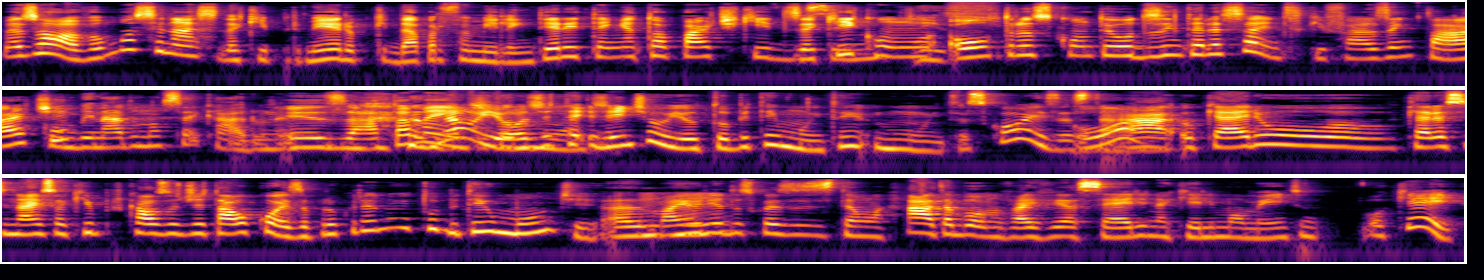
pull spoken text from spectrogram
Mas ó, vamos assinar esse daqui primeiro, porque dá pra família inteira e tem a tua parte kids aqui Sim, com isso. outros conteúdos interessantes que fazem parte. Combinado não ser caro, né? Exatamente. Não, e hoje tem, gente, o YouTube tem muito, muitas coisas, Oh. tá? Ah, eu quero, quero assinar isso aqui por causa de tal coisa. Procura no YouTube, tem um monte. A Uhum. maioria das coisas estão lá. Ah, tá bom, não vai ver a série naquele momento. Ok.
